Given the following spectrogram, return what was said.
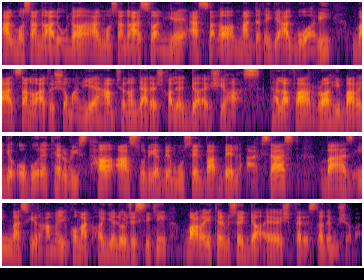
المصنع الاولا، المصنع الثانیه، السلام، منطقه البواری و الصناعت شمالیه همچنان در اشغال داعشی هاست. تلفر راهی برای عبور تروریست ها از سوریه به موسل و بالعکس است و از این مسیر همه کمک های لوجستیکی برای تروریست داعش فرستاده می شود.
